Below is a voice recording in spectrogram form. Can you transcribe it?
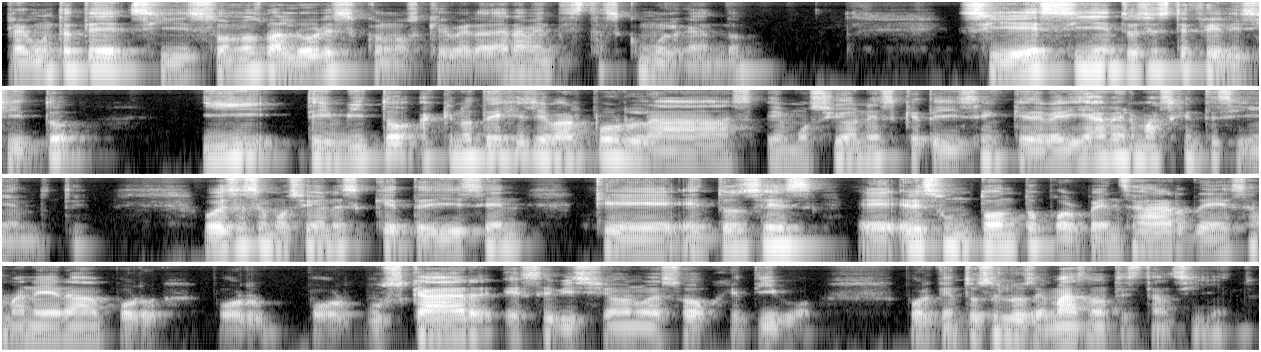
Pregúntate si son los valores con los que verdaderamente estás comulgando. Si es sí, entonces te felicito y te invito a que no te dejes llevar por las emociones que te dicen que debería haber más gente siguiéndote. O esas emociones que te dicen que entonces eh, eres un tonto por pensar de esa manera, por, por, por buscar esa visión o ese objetivo, porque entonces los demás no te están siguiendo.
